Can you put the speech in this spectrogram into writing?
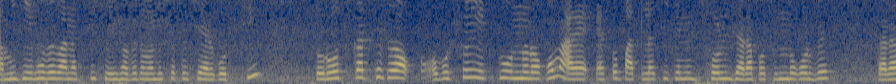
আমি যেভাবে বানাচ্ছি সেইভাবে তোমাদের সাথে শেয়ার করছি। তো রোজকার থেকে অবশ্যই একটু অন্যরকম। আর এত পাতলা চিকেনের ঝোল যারা পছন্দ করবে তারা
